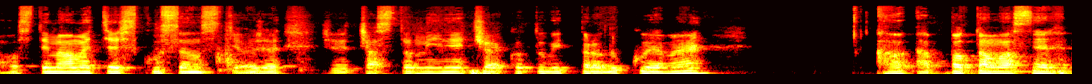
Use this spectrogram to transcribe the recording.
No, s tým máme tiež skúsenosti? Že, že často my niečo ako tu vyprodukujeme, a, a potom vlastne,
